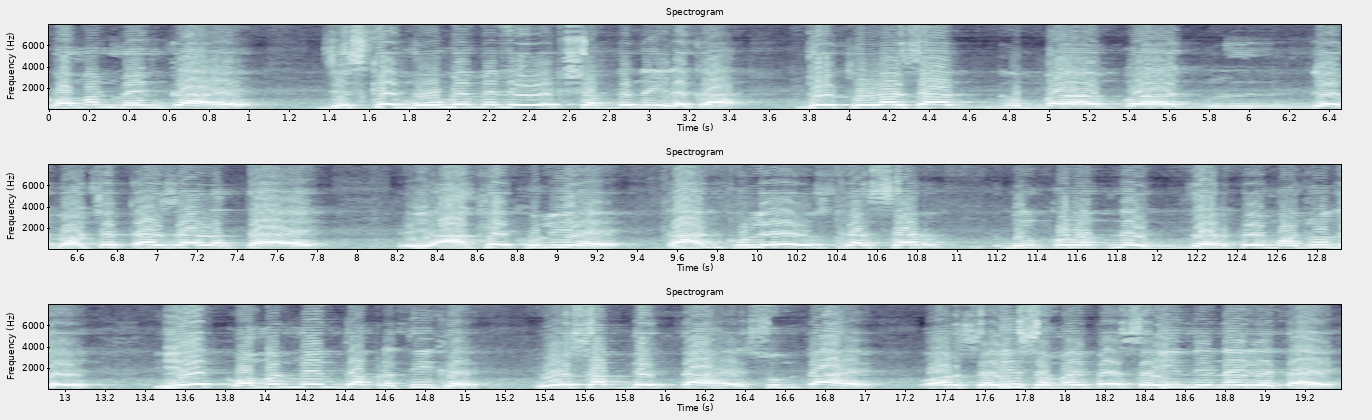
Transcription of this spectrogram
कॉमन मैन का है जिसके मुँह में मैंने एक शब्द नहीं रखा जो थोड़ा सा भौचक्का सा लगता है आँखें खुली है कान खुले उसका सर बिल्कुल अपने धड़ पे मौजूद है। ये कॉमन मैन का प्रतीक है। वो सब देखता है सुनता है और सही समय पे सही निर्णय लेता है।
